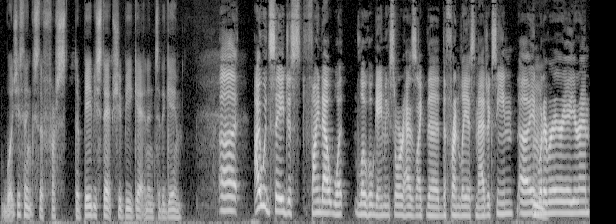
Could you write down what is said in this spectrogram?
What do you think's their first, their baby step should be getting into the game? Uh, I would say just find out what local gaming store has like the the friendliest magic scene uh, in whatever area you're in,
